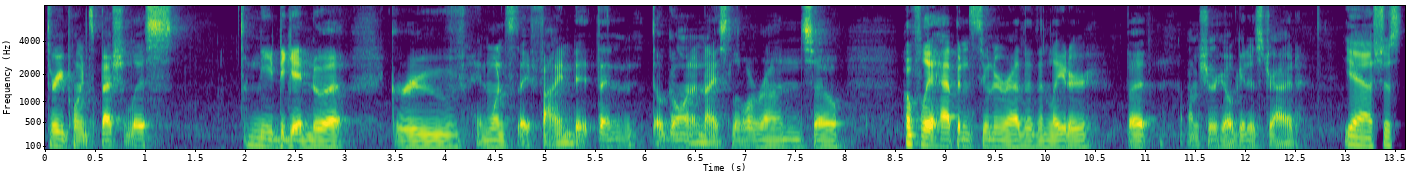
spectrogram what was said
three point specialists need to get into a groove, and once they find it, then they'll go on a nice little run. So hopefully it happens sooner rather than later, but I'm sure he'll get his stride. Yeah, it's just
